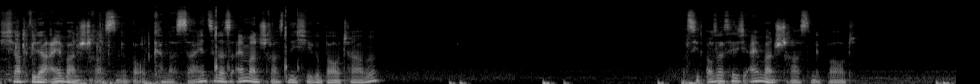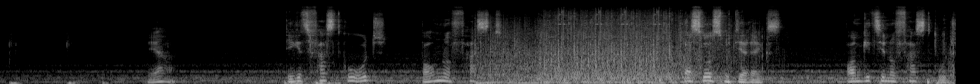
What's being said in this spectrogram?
Ich habe wieder Einbahnstraßen gebaut. Kann das sein? Sind das Einbahnstraßen, die ich hier gebaut habe? Das sieht aus, als hätte ich Einbahnstraßen gebaut. Ja. Dir geht's fast gut. Warum nur fast? Was ist los mit dir, Rex? Warum geht's dir nur fast gut?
